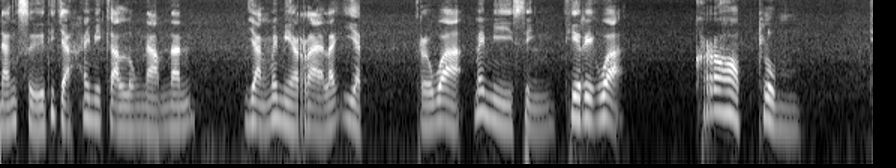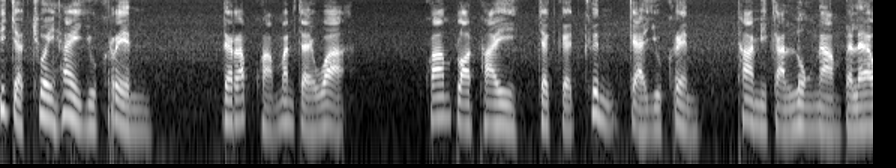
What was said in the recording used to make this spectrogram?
หนังสือที่จะให้มีการลงนามนั้น ยังไม่มีรายละเอียด หรือว่าไม่มีสิ่งที่เรียกว่า ครอบคลุม ที่จะช่วยให้ยูเครน ได้รับความมั่นใจว่า ความปลอดภัยจะเกิดขึ้นแก่ยูเครน ถ้ามีการลงนามไปแล้ว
